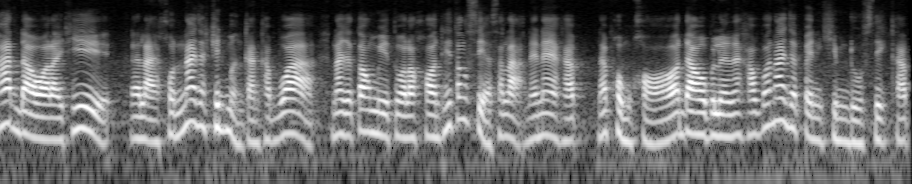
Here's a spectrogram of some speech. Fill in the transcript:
คาดเดาอะไรที่หลาย ๆ คนน่าจะคิดเหมือนกันครับว่า น่าจะต้องมีตัวละครที่ต้องเสียสละแน่ ๆ ครับ และผมขอเดาไปเลยนะครับ ว่าน่าจะเป็นคิมดูซิกครับ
